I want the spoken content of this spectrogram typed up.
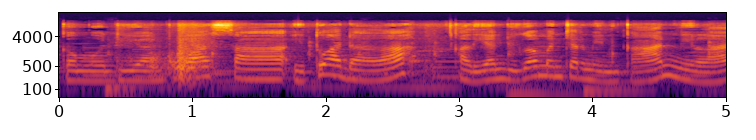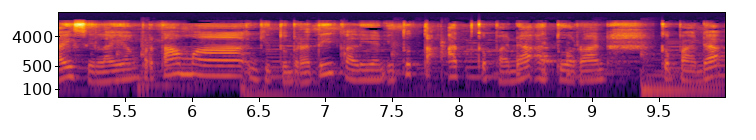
kemudian puasa itu adalah kalian juga mencerminkan nilai sila yang pertama gitu. Berarti kalian itu taat kepada aturan kepada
